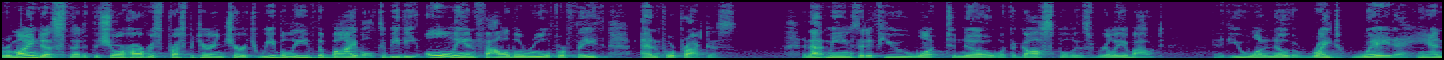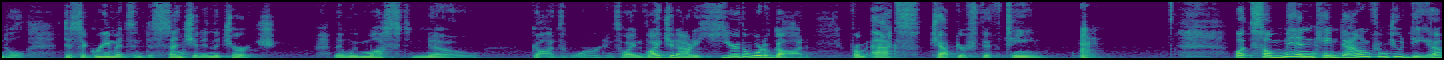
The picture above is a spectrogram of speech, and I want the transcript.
remind us that at the Shore Harvest Presbyterian Church, we believe the Bible to be the only infallible rule for faith and for practice. And that means that if you want to know what the gospel is really about, and if you want to know the right way to handle disagreements and dissension in the church, then we must know God's word. And so I invite you now to hear the word of God from Acts chapter 15. but some men came down from Judea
